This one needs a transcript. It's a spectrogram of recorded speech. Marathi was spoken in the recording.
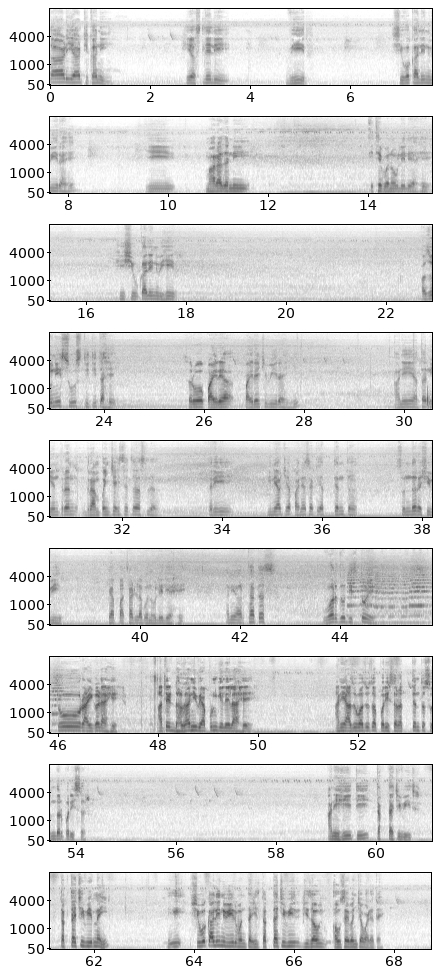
चाड या ठिकाणी ही असलेली विहीर शिवकालीन विहीर आहे. ही महाराजांनी इथे बनवलेली आहे. ही शिवकालीन विहीर अजूनही सुस्थितीत आहे. सर्व पायऱ्या पायऱ्याची विहीर आहे ही. आणि आता नियंत्रण ग्रामपंचायतीचं असलं तरी पिण्याच्या पाण्यासाठी अत्यंत सुंदर अशी विहीर ह्या पाचाडला बनवलेली आहे. आणि अर्थातच वर जो दिसतोय तो रायगड आहे. आता ढगाने व्यापून गेलेला आहे. आणि आजूबाजूचा परिसर अत्यंत सुंदर परिसर. आणि ही ती तख्ताची विहीर तख्ताची विहीर नाही ही शिवकालीन विहीर म्हणता येईल. तख्ताची विहीर जिजाऊ आऊसाहेबांच्या वाड्यात आहे.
